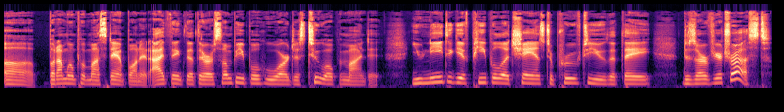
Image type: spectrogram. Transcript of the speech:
Uh, but I'm going to put my stamp on it. I think that there are some people who are just too open minded. You need to give people a chance to prove to you that they deserve your trust.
